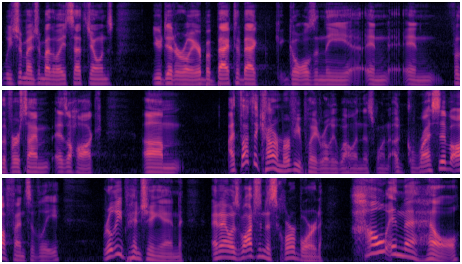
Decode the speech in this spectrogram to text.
we should mention by the way, Seth Jones. You did earlier, but back to back goals in the in in for the first time as a Hawk. Um, I thought that Connor Murphy played really well in this one. Aggressive offensively, really pinching in. And I was watching the scoreboard. How in the hell?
